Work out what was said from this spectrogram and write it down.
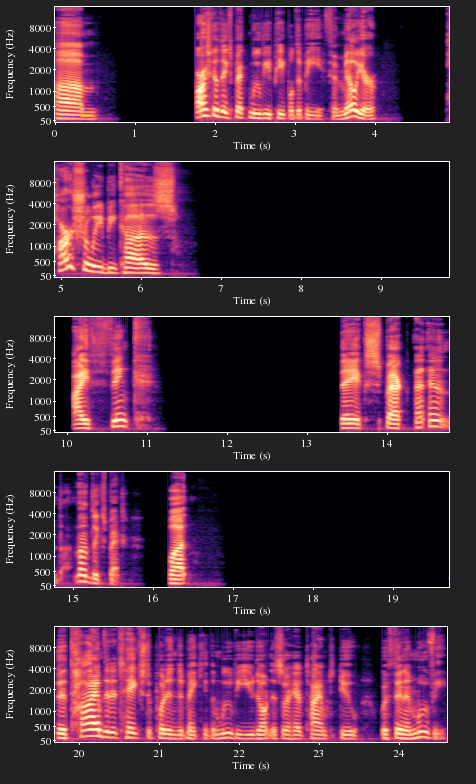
Um, partially because they expect movie people to be familiar, partially because I think they expect, and not to expect, but the time that it takes to put into making the movie, you don't necessarily have time to do within a movie.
